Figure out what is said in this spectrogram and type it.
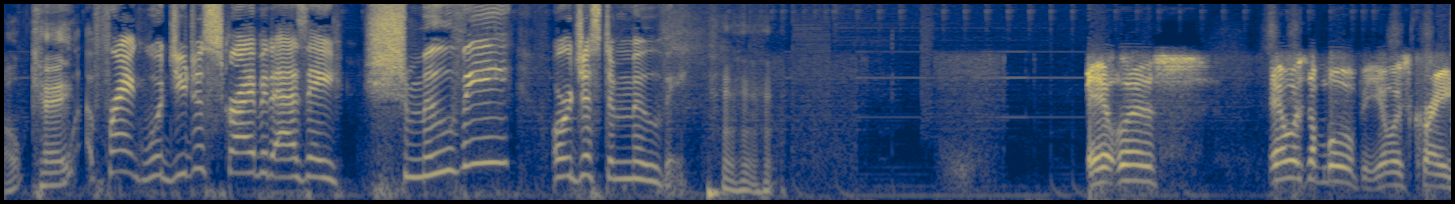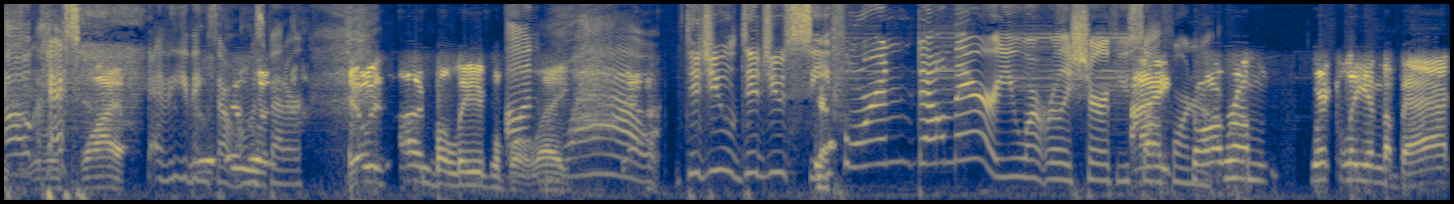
Okay. Frank, would you describe it as a schmovie or just a movie? It was. It was a movie. It was crazy. Okay. It was wild. I think you think so. It was better. It was unbelievable. Un- like wow. Did you did you see Yeah. Foreign down there, or you weren't really sure if you saw I Foreign? or saw him quickly in the back.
